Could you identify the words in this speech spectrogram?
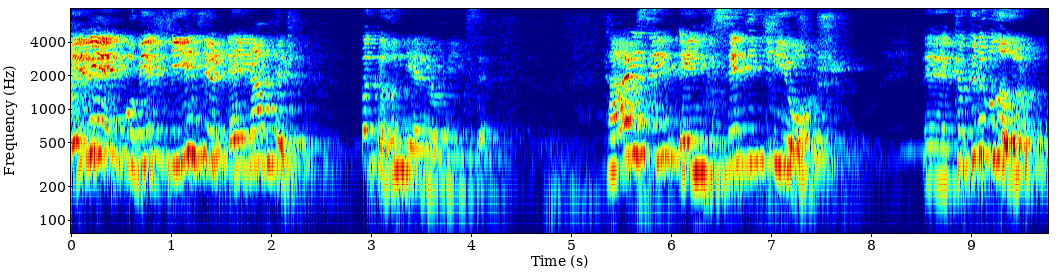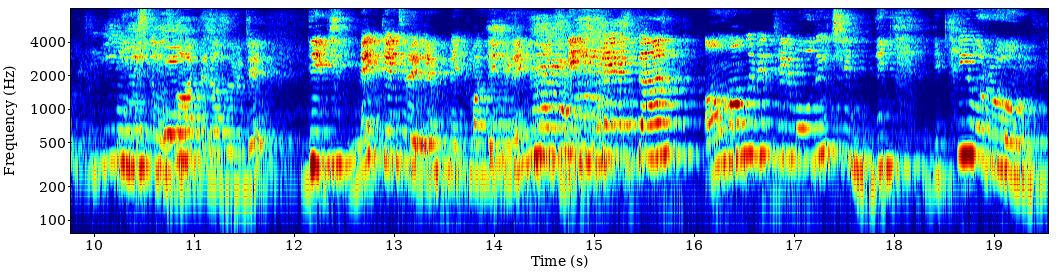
Evet bu bir fiildir, eylemdir. Bakalım diğer örneğimize. Terzi elbise dikiyor. Ee, kökünü bulalım. Bulmuştunuz zaten az önce. Dikmek getirelim. Mekmak ekini. Dikmekten anlamlı bir kelime olduğu için dik, dikiyorum.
